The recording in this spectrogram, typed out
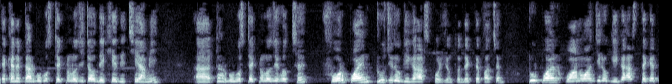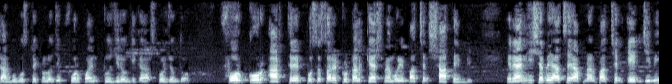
এখানে টার্বোবুস টেকনোলজিটাও দেখিয়ে দিচ্ছি আমি। টার্বোবুস টেকনোলজি হচ্ছে four point two zero gigahertz পর্যন্ত, দেখতে পাচ্ছেন। Two point one one zero gigahertz থেকে turbo boost technology four point two zero gigahertz পর্যন্ত। ফোর কোর আট থ্রেড প্রসেসরে টোটাল ক্যাশ মেমোরি পাচ্ছেন সাত এমবি র্যাম হিসাবে আছে আপনার পাচ্ছেন এইট জিবি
